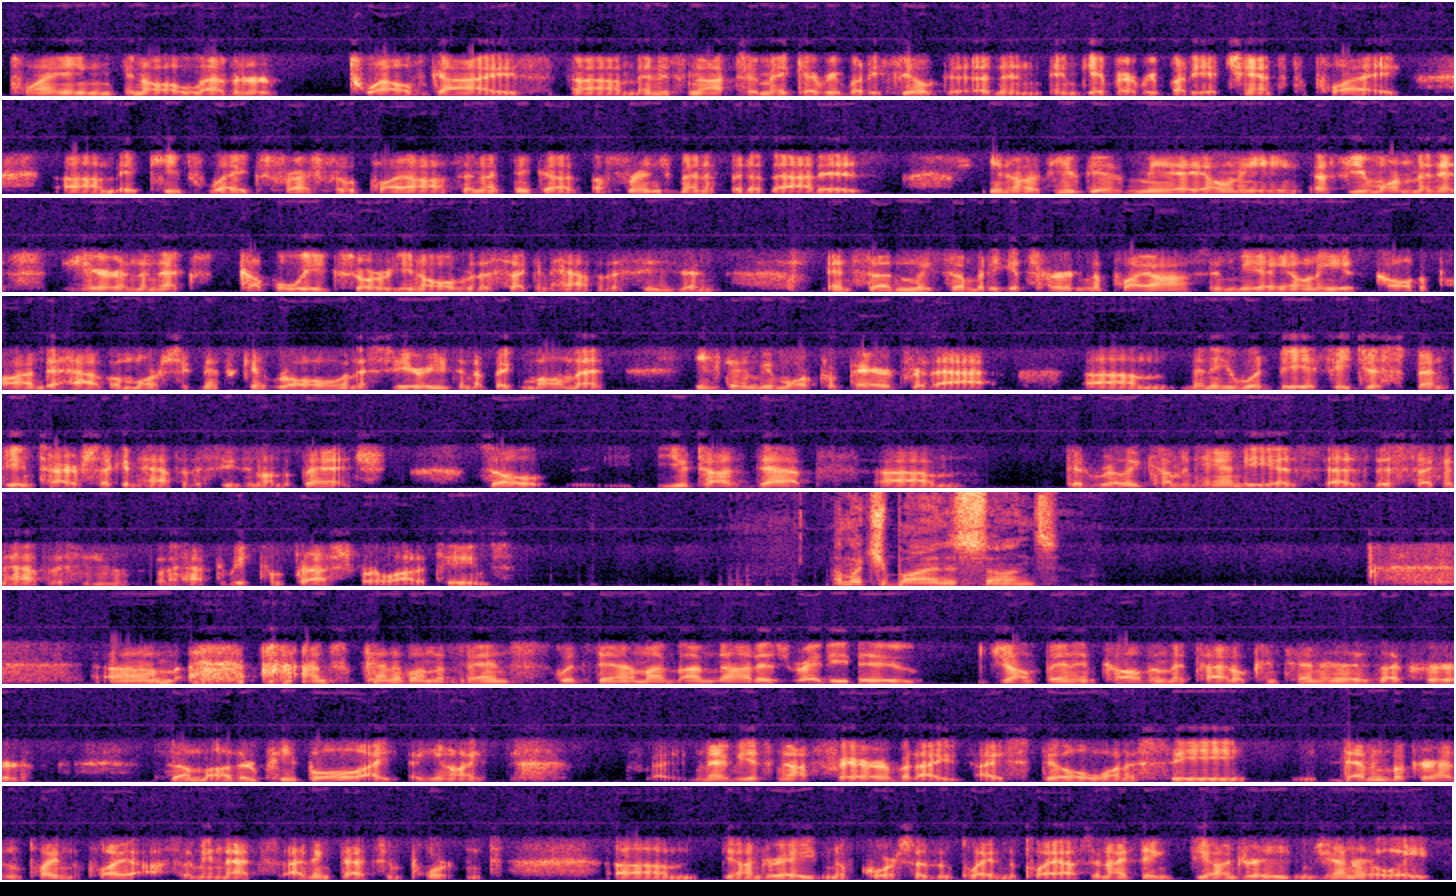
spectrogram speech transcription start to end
playing, you know, 11 or 12 guys. Um, and it's not to make everybody feel good and, and give everybody a chance to play. Um, it keeps legs fresh for the playoffs. And I think a, a fringe benefit of that is you know, if you give Miye Oni a few more minutes here in the next couple weeks or, you know, over the second half of the season, and suddenly somebody gets hurt in the playoffs and Miye Oni is called upon to have a more significant role in a series in a big moment, he's going to be more prepared for that um, than he would be if he just spent the entire second half of the season on the bench. So Utah's depth um, could really come in handy as, as this second half of the season is going to have to be compressed for a lot of teams. How much you buying the Suns? Um, I'm kind of on the fence with them. I'm, I'm not as ready to jump in and call them a title contender as I've heard some other people. I, you know, I maybe it's not fair, but I, I still want to see. Devin Booker hasn't played in the playoffs. I mean, that's I think that's important. Um, DeAndre Ayton, of course, hasn't played in the playoffs, and I think DeAndre Ayton generally,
